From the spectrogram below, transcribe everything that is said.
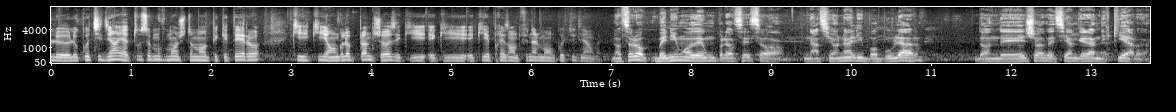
le- le- quotidien, il y a tout ce mouvement justement piquetero qui, qui englobe plein de choses et qui, et qui, et qui est présente finalement au quotidien. ouais. Nosotros venimos de un proceso nacional y popular donde ellos decían que eran de izquierda.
